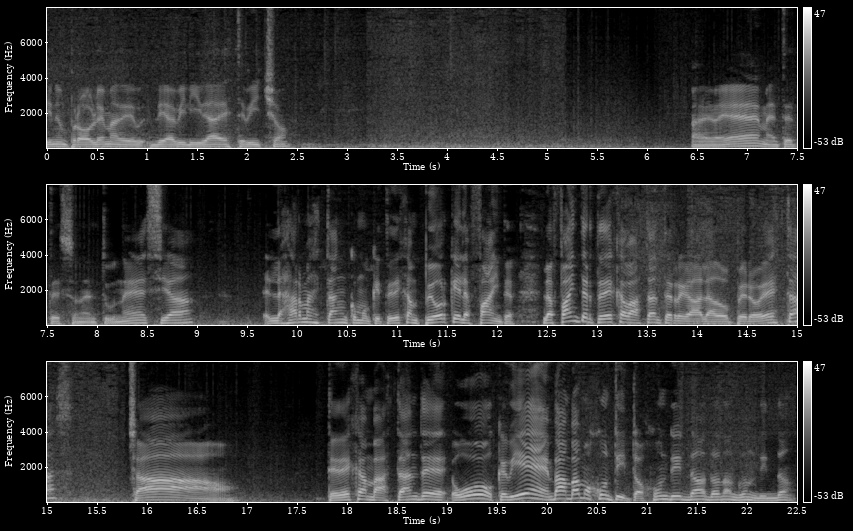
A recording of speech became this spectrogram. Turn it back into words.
Tiene un problema de, habilidad este bicho. A ver, métete eso en el Tunesia. Las armas están como que te dejan peor que la Finder. La Finder te deja bastante regalado, pero estas... Chao. Te dejan bastante... ¡Oh, qué bien! Vamos, vamos juntitos. Juntito, juntito.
